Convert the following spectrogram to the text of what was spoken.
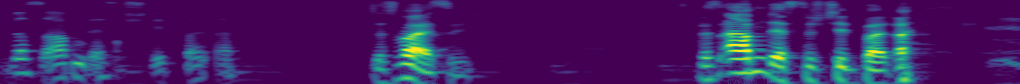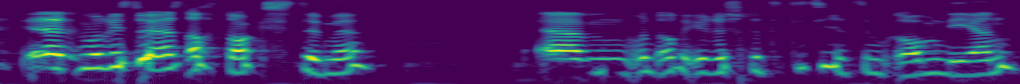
Das Abendessen steht bald an. Das weiß ich. Das Abendessen steht bald an. Ja, Maurice, du hörst auch Docs Stimme. Ähm, und auch ihre Schritte, die sich jetzt im Raum nähern.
